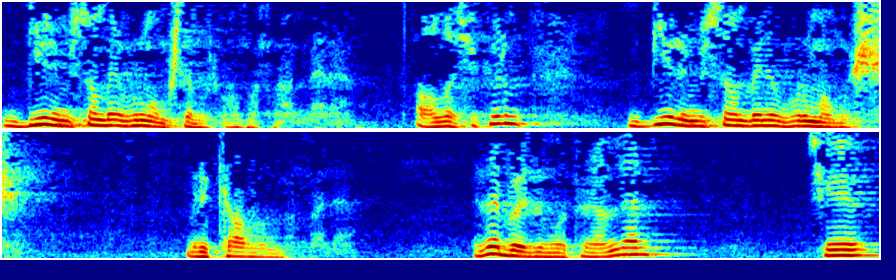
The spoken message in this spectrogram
bir Müslüman beni vurmamıştı. Allah şükür bir Müslüman beni vurmamış. Beni kâr vurmuş böyle. Neden böyle muhteremler? Çünkü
